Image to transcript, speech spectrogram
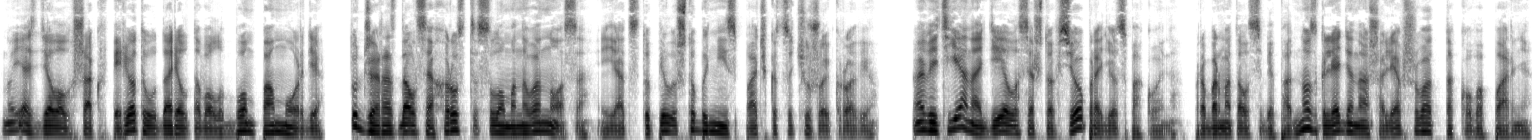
но я сделал шаг вперед и ударил того лбом по морде. Тут же раздался хруст сломанного носа, и я отступил, чтобы не испачкаться чужой кровью. А ведь я надеялся, что все пройдет спокойно. Пробормотал себе под нос, глядя на ошалевшего от такого парня.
